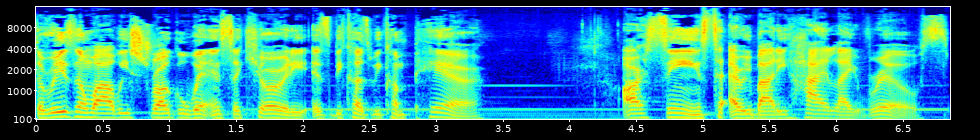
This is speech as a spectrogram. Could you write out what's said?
The reason why we struggle with insecurity is because we compare our scenes to everybody highlight reels.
